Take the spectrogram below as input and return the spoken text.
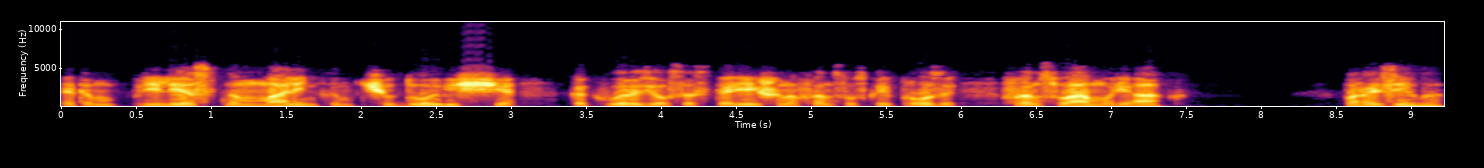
этом прелестном маленьком чудовище, как выразился старейшина французской прозы Франсуа Муриак, поразила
